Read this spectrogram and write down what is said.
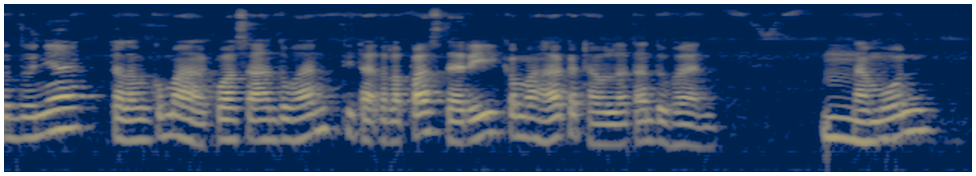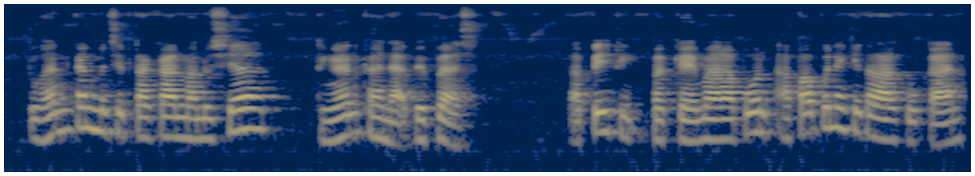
Tentunya dalam kemahakuasaan Tuhan tidak terlepas dari kemaha kedaulatan Tuhan. Hmm. Namun Tuhan kan menciptakan manusia dengan kehendak bebas. Tapi bagaimanapun apa pun yang kita lakukan,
